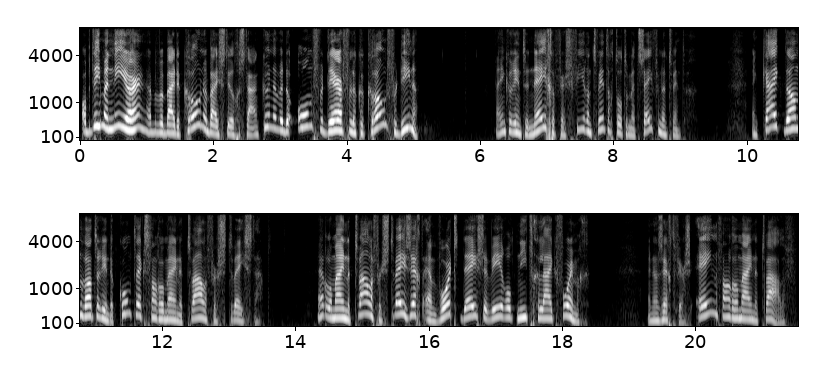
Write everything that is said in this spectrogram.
Op die manier, hebben we bij de kronen bij stilgestaan, kunnen we de onverderfelijke kroon verdienen. 1 Korinthe 9, vers 24 tot en met 27. En kijk dan wat er in de context van Romeinen 12, vers 2 staat. Romeinen 12, vers 2 zegt: En wordt deze wereld niet gelijkvormig. En dan zegt vers 1 van Romeinen 12.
